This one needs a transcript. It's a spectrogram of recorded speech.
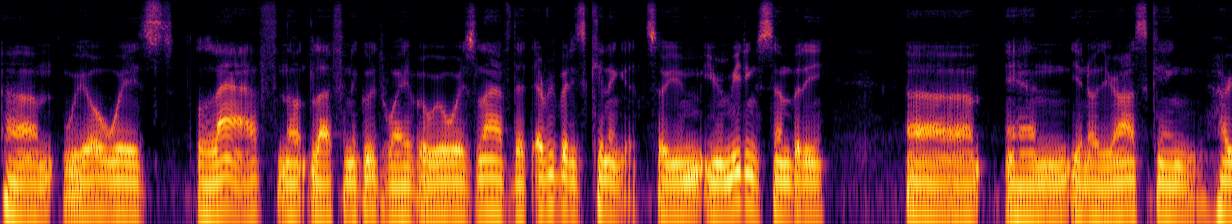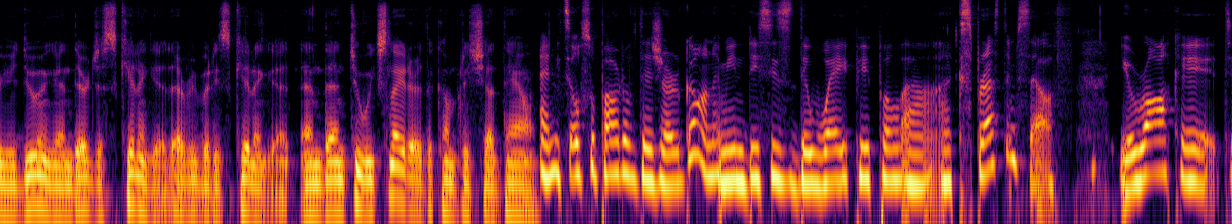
um, we always laugh, not laugh in a good way, but we always laugh that everybody's killing it. So you, you're meeting somebody, uh, and you know you're asking how you're doing, and they're just killing it. Everybody's killing it, and then two weeks later, the company shut down. And it's also part of the jargon. I mean, this is the way people uh, express themselves. You rock it,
